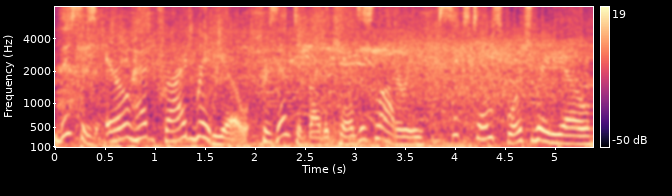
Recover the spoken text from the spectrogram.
This is Arrowhead Pride Radio, presented by the Kansas Lottery, 610 Sports Radio.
